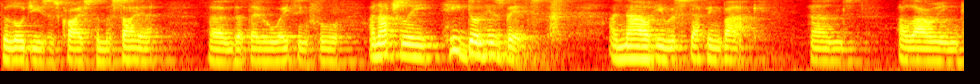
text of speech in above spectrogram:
the Lord Jesus Christ, the Messiah um, that they were waiting for. And actually, he'd done his bit, and now he was stepping back and allowing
